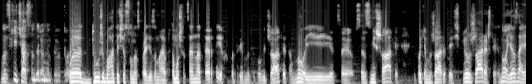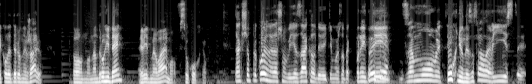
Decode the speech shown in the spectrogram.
Ну, скільки часу на деруни приготувати? Е, дуже багато часу насправді займає, тому що це натерти їх потрібно типу, віджати там, ну і це все змішати, і потім жарити. Плюс жариш ти. Ну я знаю, я коли деруни жарю, то ну, на другий день відмиваємо всю кухню. Так що прикольно, що є заклади, в які можна так прийти, Прийти. замовити. Кухню не засрали. поїсти,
